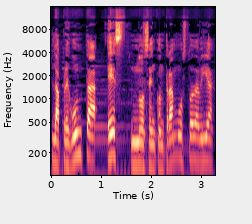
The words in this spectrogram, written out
la pregunta es, ¿nos encontramos todavía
